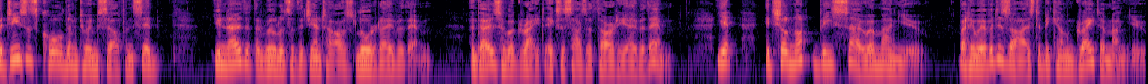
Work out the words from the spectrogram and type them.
But Jesus called them to himself and said, you know that the rulers of the Gentiles lord it over them, and those who are great exercise authority over them. Yet it shall not be so among you. But whoever desires to become great among you,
